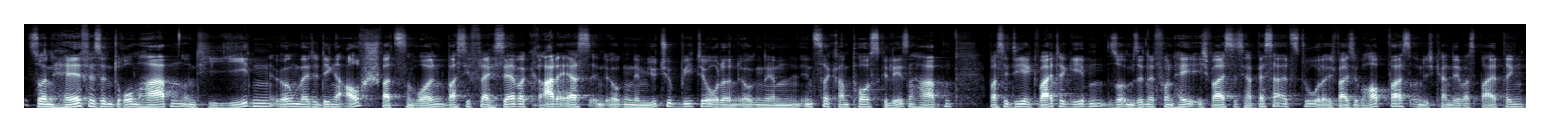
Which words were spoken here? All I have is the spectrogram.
so ein Helfersyndrom haben und jeden irgendwelche Dinge aufschwatzen wollen, was sie vielleicht selber gerade erst in irgendeinem YouTube-Video oder in irgendeinem Instagram-Post gelesen haben, was sie direkt weitergeben, so im Sinne von, hey, ich weiß es ja besser als du oder ich weiß überhaupt was und ich kann dir was beibringen.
